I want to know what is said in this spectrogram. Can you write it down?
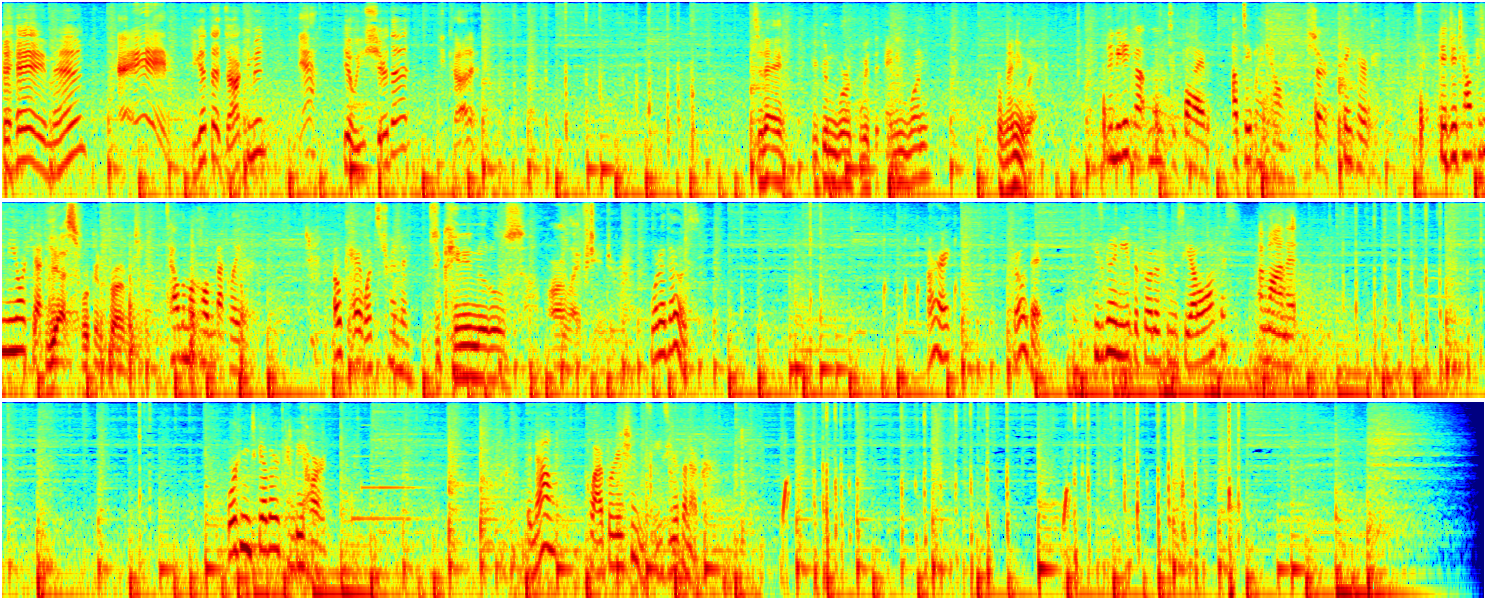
Hey, man. Hey! You got that document? Yeah, Yeah, will you share that? you got it. Today, you can work with anyone from anywhere. The meeting got moved to five. Update my calendar. Sure. Thanks, Erica. Did you talk to New York yet? Yes, we're confirmed. Tell them I'll call them back later. Okay, what's trending? Zucchini noodles are a life changer. What are those? All right, go with it. He's gonna need the photo from the Seattle office. I'm on it. Working together can be hard. But now, collaboration is easier than ever.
